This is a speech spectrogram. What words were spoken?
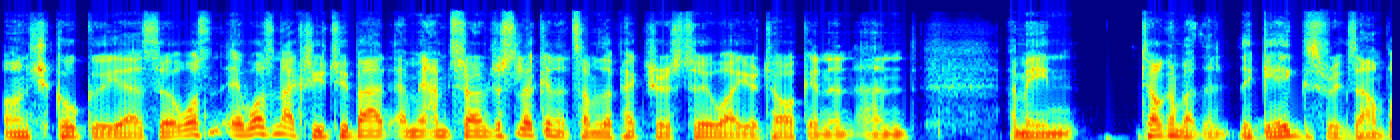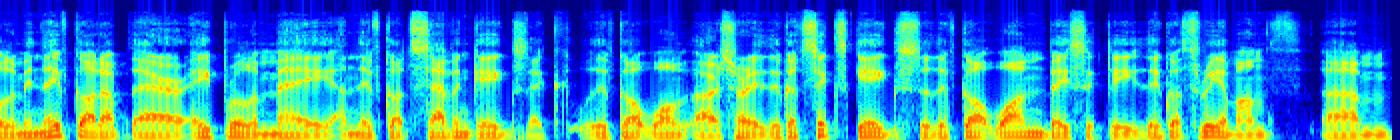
on Shikoku. Yeah, so it wasn't it wasn't actually too bad. I mean, I'm sorry, I'm just looking at some of the pictures too while you're talking, and and I mean, talking about the, the gigs, for example, I mean, they've got up there April and May, and they've got seven gigs. Like they've got one, or sorry, they've got six gigs. So they've got one basically. They've got three a month um,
